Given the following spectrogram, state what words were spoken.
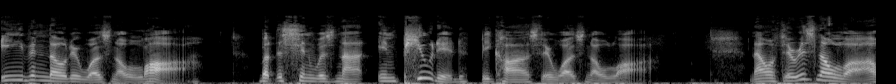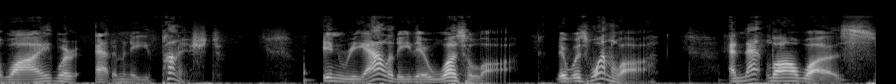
even though there was no law, but the sin was not imputed because there was no law. Now, if there is no law, why were Adam and Eve punished? In reality, there was a law. There was one law. And that law was,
